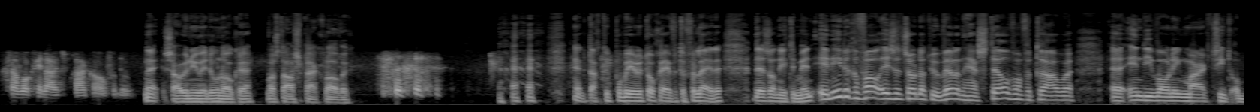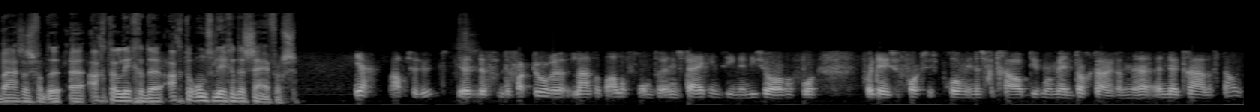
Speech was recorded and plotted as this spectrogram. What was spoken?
gaan we ook geen uitspraken over doen. Nee, zou u niet meer doen ook, hè? Was de afspraak, geloof ik. ik dacht, ik probeer u toch even te verleiden. Desalniettemin. In ieder geval is het zo dat u wel een herstel van vertrouwen uh, in die woningmarkt ziet... op basis van de uh, achterliggende, achter ons liggende cijfers. Ja, absoluut. De, de, de, factoren laten op alle fronten een stijging zien... en die zorgen voor, voor deze forse sprong in het vertrouwen op dit moment toch daar een, uh, een neutrale stand.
